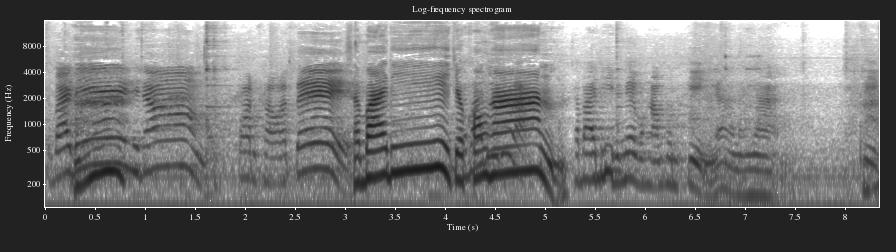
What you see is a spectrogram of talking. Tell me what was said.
สบายดีพี่น้องป้อนเขาวอาเต้สบายดีเจ้าของห้านสบายดีนะแม่บอกทำคนเก่งนะในงานเก่ง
